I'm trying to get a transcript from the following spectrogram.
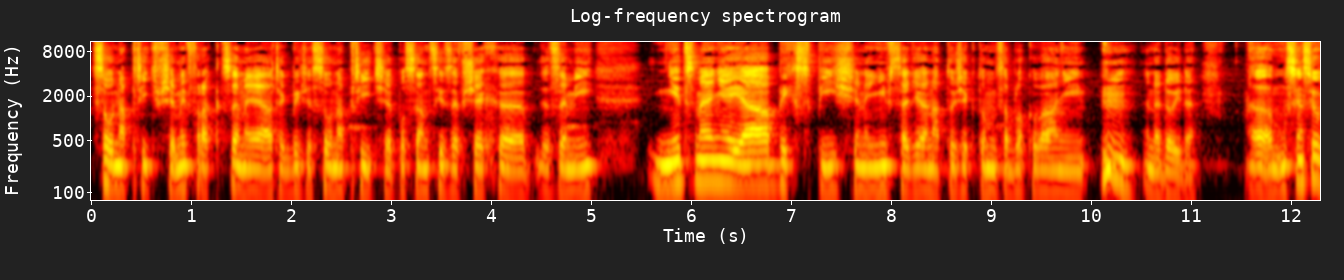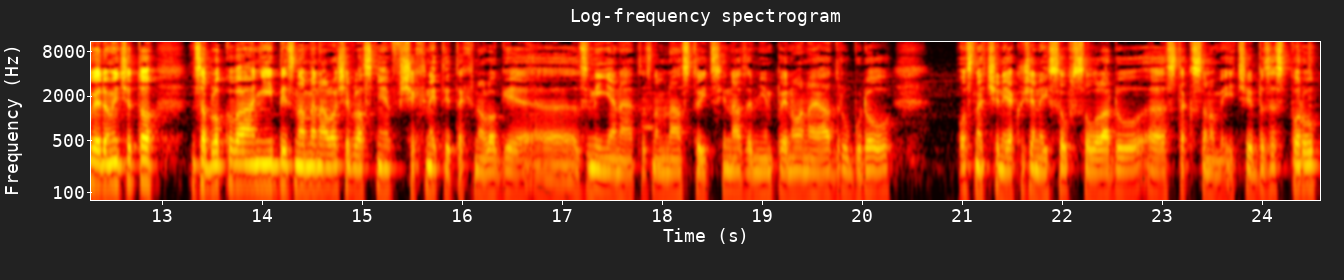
jsou napříč všemi frakcemi a řekl bych, že jsou napříč poslanci ze všech eh, zemí. Nicméně já bych spíš nyní vsadil na to, že k tomu zablokování nedojde. Eh, musím si uvědomit, že to zablokování by znamenalo, že vlastně všechny ty technologie eh, zmíněné, to znamená stojící na zemním plynu a na jádru, budou označeny jako, že nejsou v souladu eh, s taxonomií. Či bez sporu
